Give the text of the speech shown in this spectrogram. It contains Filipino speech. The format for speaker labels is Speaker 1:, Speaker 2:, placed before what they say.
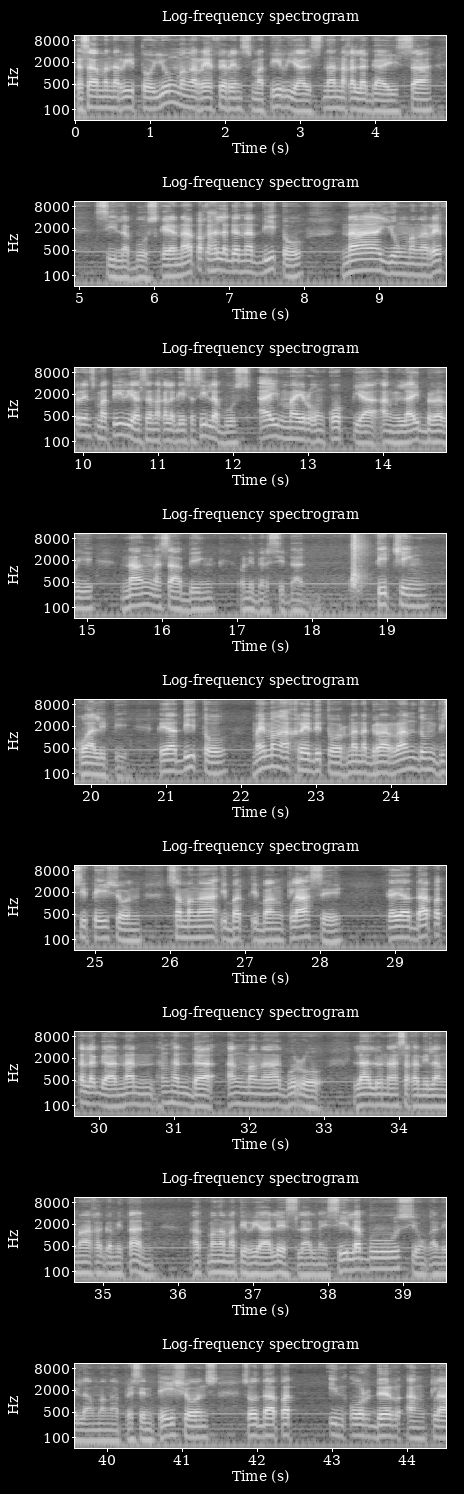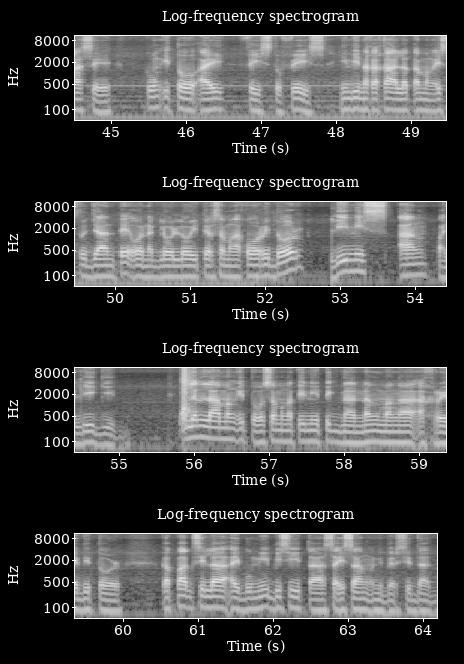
Speaker 1: Kasama na rito yung mga reference materials na nakalagay sa syllabus. Kaya napakahalaga na dito na yung mga reference materials na nakalagay sa syllabus ay mayroong kopya ang library ng nasabing universidad. Teaching quality. Kaya dito, may mga accreditor na nagra-random visitation sa mga iba't ibang klase kaya dapat talaga na ang handa ang mga guro lalo na sa kanilang mga kagamitan at mga materyales lalo na yung syllabus, yung kanilang mga presentations. So dapat in order ang klase kung ito ay face to face. Hindi nakakalat ang mga estudyante o naglo-loiter sa mga koridor. Linis ang paligid. Ilan lamang ito sa mga tinitignan ng mga accreditor kapag sila ay bumibisita sa isang universidad.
